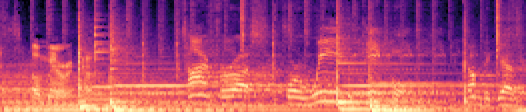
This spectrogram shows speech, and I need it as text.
Bless America. Time for us, for we the people, to come together.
